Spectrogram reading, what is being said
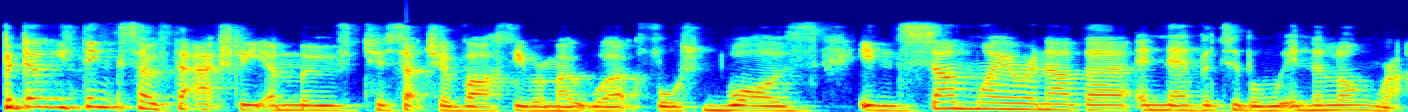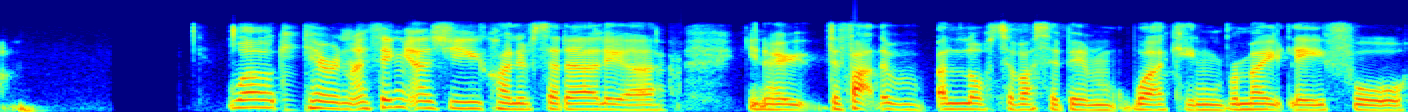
But don't you think, so that actually a move to such a vastly remote workforce was in some way or another inevitable in the long run? Well, Kieran, I think as you kind of said earlier, you know, the fact that a lot of us have been working remotely for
